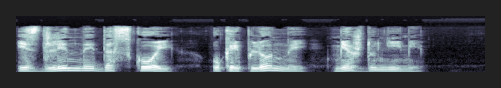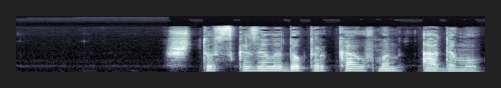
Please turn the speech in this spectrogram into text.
и с длинной доской, укрепленной между ними. «Что сказала доктор Кауфман Адаму?»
